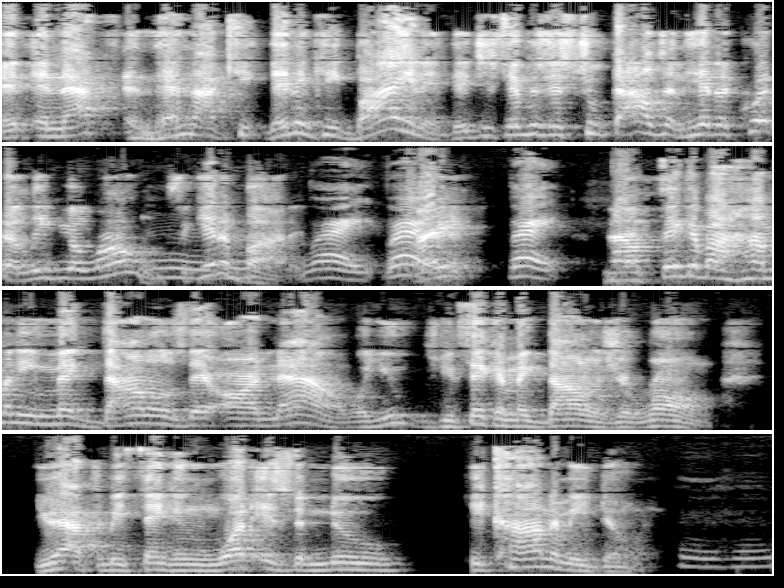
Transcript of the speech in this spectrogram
and, and that and they're not keep they didn't keep buying it. They just it was just 2000 hit a quitter, leave you alone. Mm-hmm. Forget about it. Right, right. Right. Right. Now think about how many McDonald's there are now. Well, you you think of McDonald's, you're wrong. You have to be thinking what is the new economy doing? Mm-hmm.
